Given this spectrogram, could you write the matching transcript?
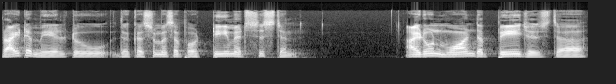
write a mail to the customer support team at Systeme. I don't want the pages, the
